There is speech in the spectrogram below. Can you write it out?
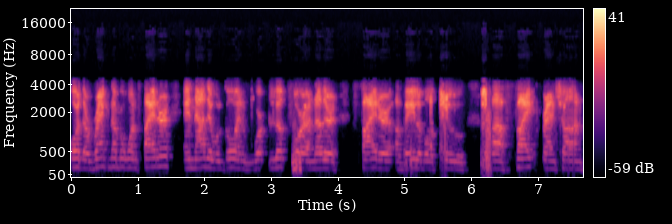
or the ranked number one fighter. And now they would go and work, look for another fighter available to uh, fight Franchon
